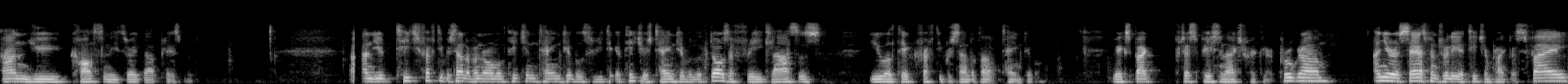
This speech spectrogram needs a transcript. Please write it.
and you constantly throughout that placement and you teach 50% of a normal teaching timetable. So if you take a teacher's timetable that does have free classes, you will take 50% of that timetable. We expect participation in extracurricular program, and your assessment really a teaching practice file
